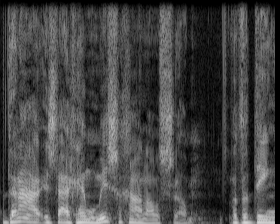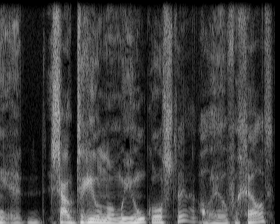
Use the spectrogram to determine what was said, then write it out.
daarna is het eigenlijk helemaal misgegaan in Amsterdam. Want dat ding eh, zou 300 miljoen kosten, al heel veel geld.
